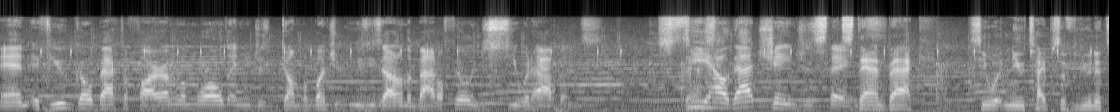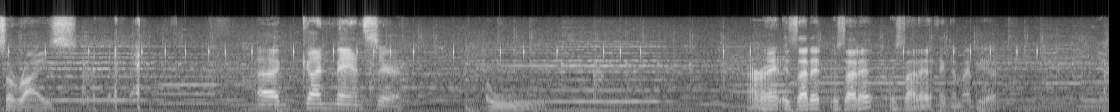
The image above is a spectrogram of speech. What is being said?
And if you go back to Fire Emblem World and you just dump a bunch of Uzis out on the battlefield and just see what happens, see how that changes things. Stand back. See what new types of units arise. Uh, Gunmancer. Ooh. All right, is that it? Is that it? Is that it? I think that might be it. Yeah.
